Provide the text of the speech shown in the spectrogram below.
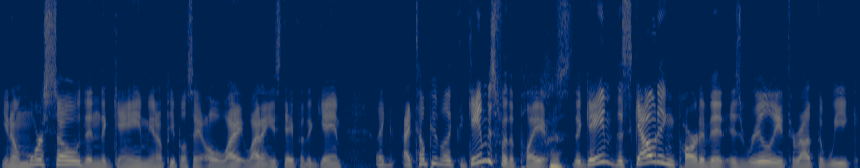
You know, more so than the game. You know, people say, "Oh, why, why don't you stay for the game?" Like I tell people, like the game is for the players. the game, the scouting part of it is really throughout the week,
